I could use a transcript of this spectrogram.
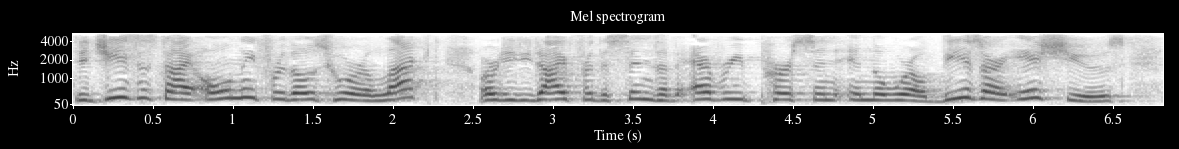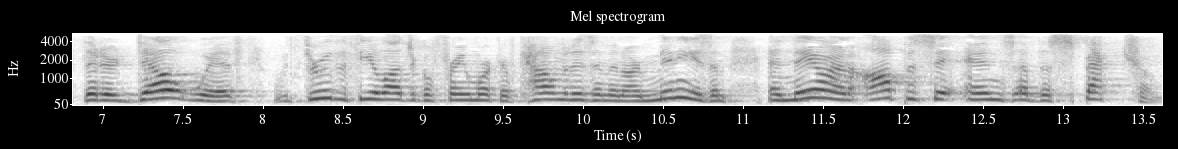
Did Jesus die only for those who are elect, or did he die for the sins of every person in the world? These are issues that are dealt with through the theological framework of Calvinism and Arminianism, and they are on opposite ends of the spectrum.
